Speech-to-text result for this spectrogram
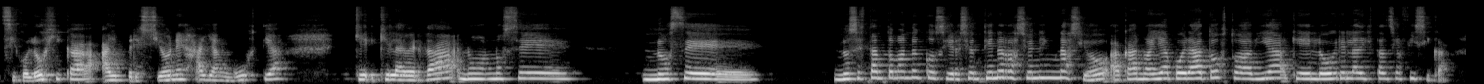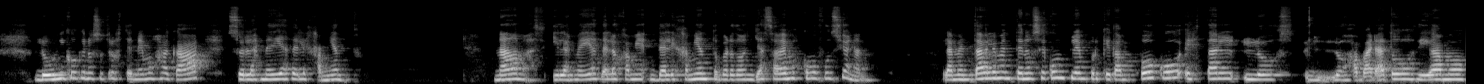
psicológica, hay presiones, hay angustia, que, la verdad no, no, se, no, se, no se están tomando en consideración. Tiene razón Ignacio, acá no hay aparatos todavía que logren la distancia física. Lo único que nosotros tenemos acá son las medidas de alejamiento. Nada más. Y las medidas de alejamiento, de alejamiento perdón, ya sabemos cómo funcionan. Lamentablemente no se cumplen porque tampoco están los, los aparatos, digamos,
